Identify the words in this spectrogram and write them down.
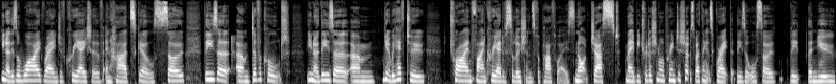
you know, there's a wide range of creative and hard skills. So these are um, difficult. You know, these are um, you know we have to try and find creative solutions for pathways, not just maybe traditional apprenticeships, but I think it's great that these are also the, the new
